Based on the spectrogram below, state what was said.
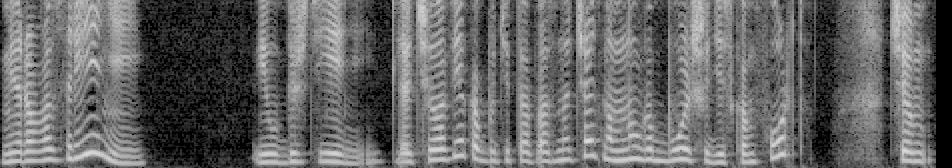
мировоззрений и убеждений для человека будет обозначать намного больше дискомфорт, чем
